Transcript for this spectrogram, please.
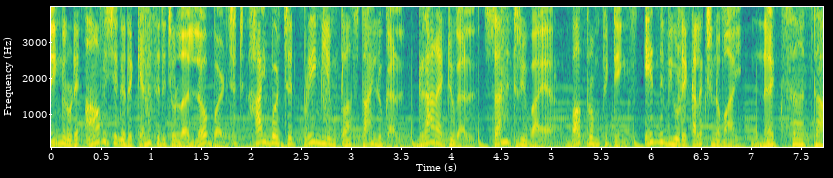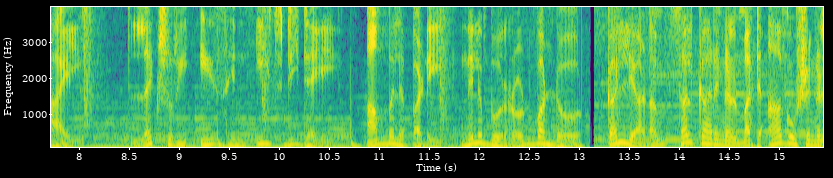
നിങ്ങളുടെ ആവശ്യകതയ്ക്കനുസരിച്ചുള്ള low budget high budget premium class ടൈലുകൾ ഗ്രാനൈറ്റുകൾ സാനിറ്ററി വയർ ബാത്റൂം ഫിറ്റിംഗ്സ് എന്നിവയുടെ കളക്ഷനുമായി Nexa tiles luxury is in each detail Ambalappadi Nilambur road Wandoor. കല്യാണം സൽക്കാരങ്ങൾ മറ്റ് ആഘോഷങ്ങൾ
